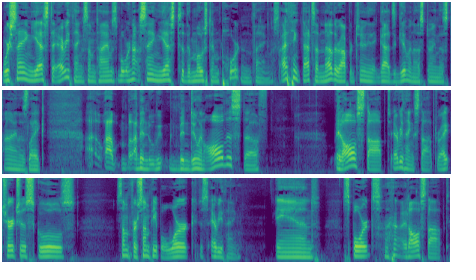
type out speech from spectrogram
we're saying yes to everything sometimes, but we're not saying yes to the most important things. I think that's another opportunity that God's given us during this time is like, I, have been been doing all this stuff. It all stopped. Everything stopped. Right? Churches, schools, some for some people work, just everything, and sports. it all stopped.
